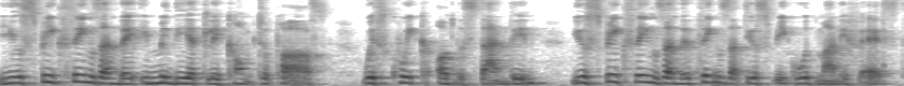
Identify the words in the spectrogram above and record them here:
you speak things and they immediately come to pass with quick understanding. You speak things and the things that you speak would manifest.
